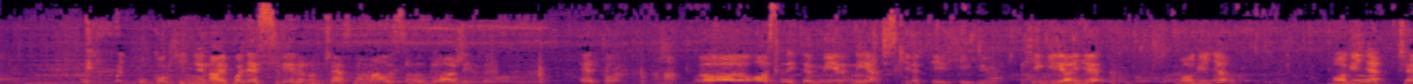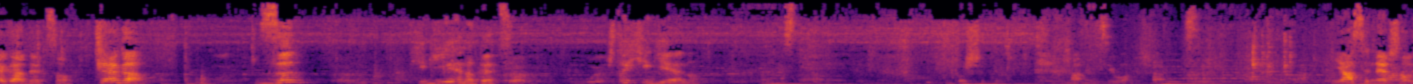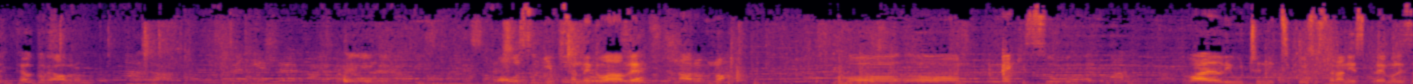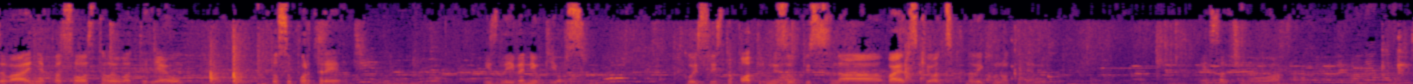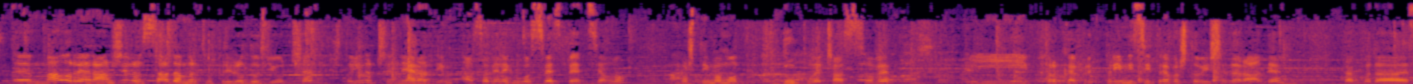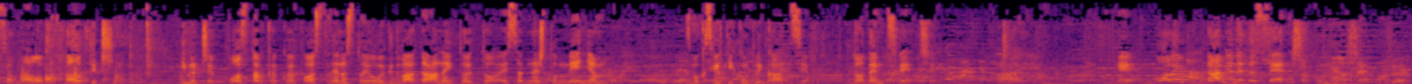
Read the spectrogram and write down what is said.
U kuhinji je najbolje, sviranom česmom malo je samo ublažite. Eto. Uh, ostanite mirni, ja ću skidati higiju. Higija je boginja. Boginja čega, deco? Čega? Z. Higijena, deco. Šta je higijena? Bože, Šalim ovo, šalim se. Ja se ne šalim, Teodore Avramu. Ovo su gipsane glave, naravno. Ko, o, neki su vajali učenici koji su se ranije spremali za vajanje, pa su ostale u ateljeu. To su portreti, izliveni u gipsu, koji su isto potrebni za upis na vajarski odsek na likovnu akademiju. E, sad ćemo ovako. E, malo rearanžiram sada mrtvu prirodu od juče, što inače ne radim, ali sad je nekako sve specijalno, pošto imamo duple časove i prka je pred primni, svi treba što više da rade, tako da je sad malo haotično. Inače, postavka koja je postavljena stoji uvek dva dana i to je to. E sad nešto menjam zbog svih tih komplikacija. Dodajem cveće. E, molim Damjane da sedneš ako može. Može.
